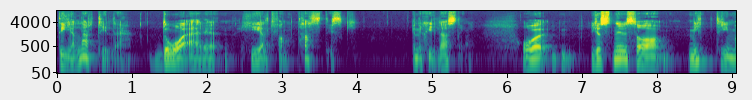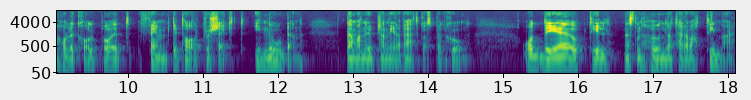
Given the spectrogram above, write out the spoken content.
delar till det. Då är det en helt fantastisk energilösning. Och just nu så mitt team håller koll på ett 50-tal projekt i Norden där man nu planerar vätgasproduktion. Och det är upp till nästan 100 terawattimmar.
